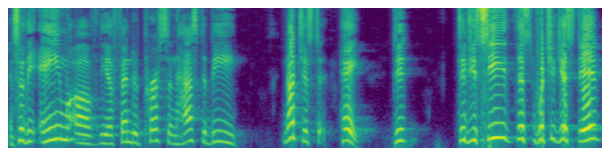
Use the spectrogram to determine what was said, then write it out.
And so the aim of the offended person has to be not just, to, hey, did, did you see this, what you just did?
